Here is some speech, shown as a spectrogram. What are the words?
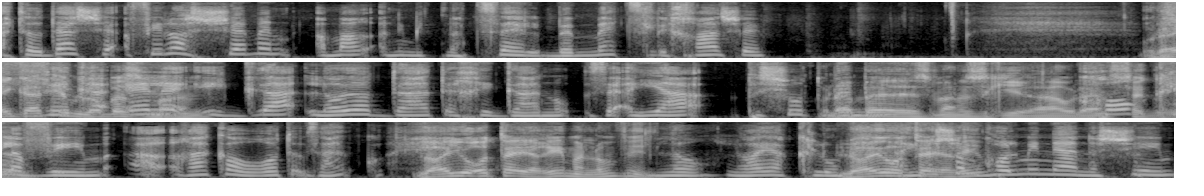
אתה יודע שאפילו השמן אמר, אני מתנצל, באמת, סליחה ש... אולי הגעתם לא בזמן. הגע... לא יודעת איך הגענו, זה היה פשוט... אולי באמת בזמן הסגירה, אולי הם קור סגרו. כלבים, רק האורות, זה. לא היו עוד תיירים, אני לא מבין. לא, לא היה כלום. לא היו עוד היו תיירים? שם כל מיני אנשים,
